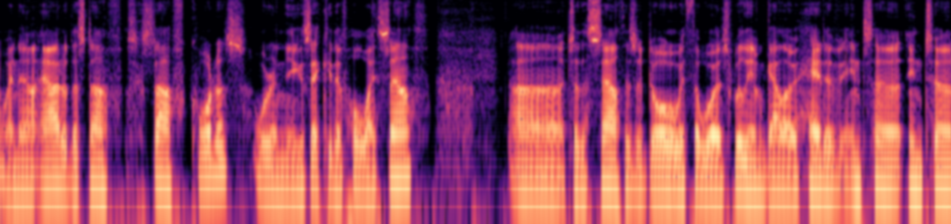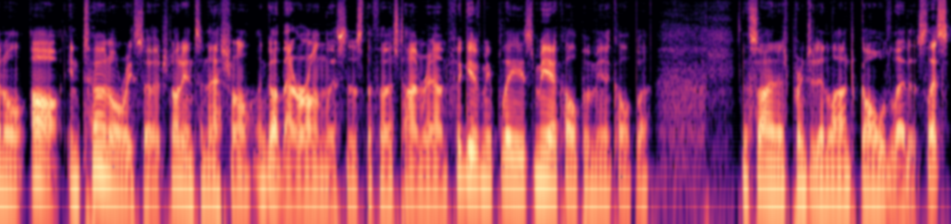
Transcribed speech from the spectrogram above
We're now out of the staff staff quarters. We're in the executive hallway south. Uh, to the south is a door with the words William Gallo, head of inter- internal oh internal research, not international. I got that wrong, listeners, the first time round. Forgive me, please. Mea culpa, mea culpa. The sign is printed in large gold letters. Let's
